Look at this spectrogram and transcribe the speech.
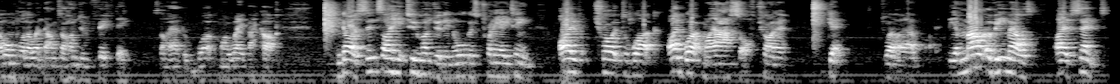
At one point I went down to 150, so I had to work my way back up. And guys, since I hit 200 in August 2018, I've tried to work. I've worked my ass off trying to get to where I am. The amount of emails I have sent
